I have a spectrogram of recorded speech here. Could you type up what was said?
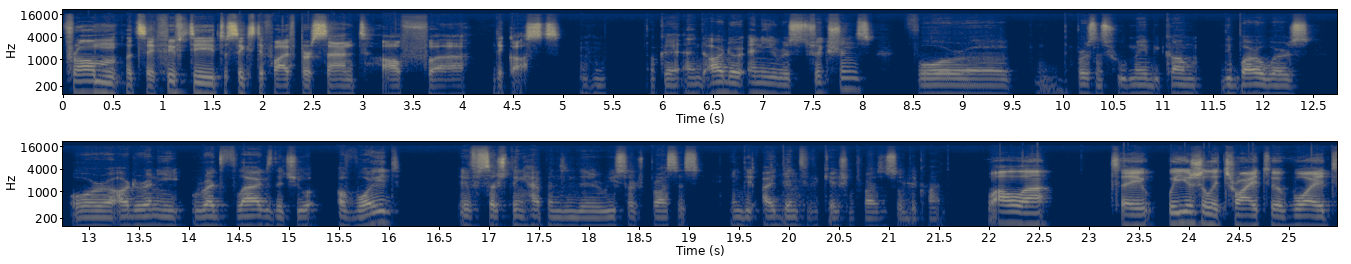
from let's say 50 to 65 percent of uh, the costs. Mm-hmm. Okay, and are there any restrictions for uh, the persons who may become the borrowers, or are there any red flags that you avoid if such thing happens in the research process, in the identification process of the client? Well, uh, say we usually try to avoid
